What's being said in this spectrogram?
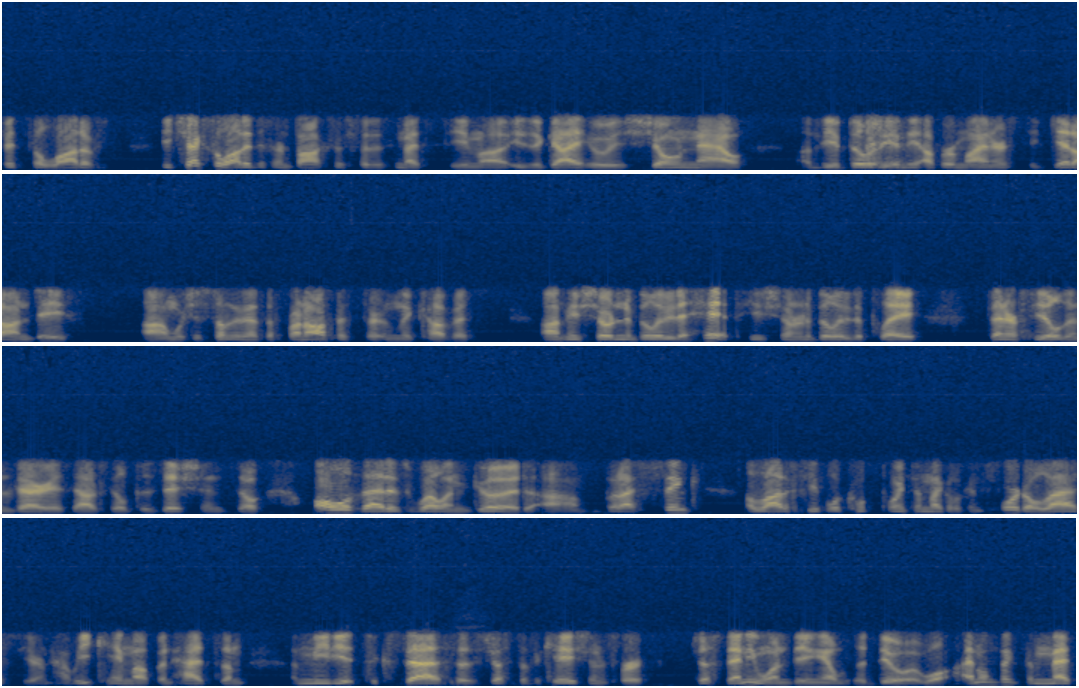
fits a lot of, he checks a lot of different boxes for this Mets team. Uh, he's a guy who has shown now uh, the ability in the upper minors to get on base, um, which is something that the front office certainly covets. Um, he's shown an ability to hit. He's shown an ability to play center field and various outfield positions. So all of that is well and good. Um, but I think a lot of people point to Michael Conforto last year and how he came up and had some immediate success as justification for just anyone being able to do it. Well, I don't think the Mets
